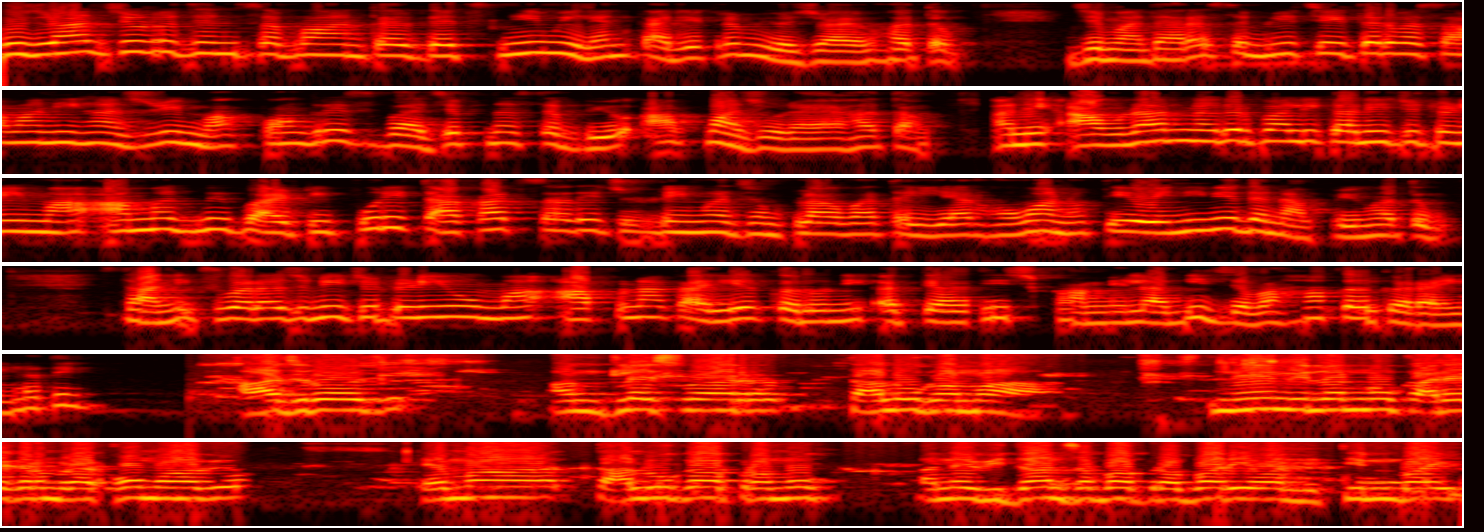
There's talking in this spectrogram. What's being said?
ગુજરાત જોડો જનસભા અંતર્ગત સ્નેહ કાર્યક્રમ યોજાયો હતો, જેમાં ધારાસભ્ય ચેતર વસાવાની હાજરીમાં કોંગ્રેસ ભાજપના સભ્યો આપમાં જોડાયા હતા અને આવનાર નગરપાલિકાની ચૂંટણીમાં આમ આદમી પાર્ટી પૂરી તાકાત સાથે ચૂંટણીમાં ઝંપલાવવા તૈયાર હોવાનું તેઓએ નિવેદન આપ્યું હતું. સ્થાનિક સ્વરાજની ચૂંટણીઓમાં આપના કાર્યકરોની અત્યારથી જ કામે લાગી જવા હાકલ કરાઈ હતી. આજ રોજ અંકલેશ્વર તાલુકામાં સ્નેહ કાર્યક્રમ રાખવામાં આવ્યો. એમાં તાલુકા પ્રમુખ અને વિધાનસભા પ્રભારી એવા નીતિનભાઈ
